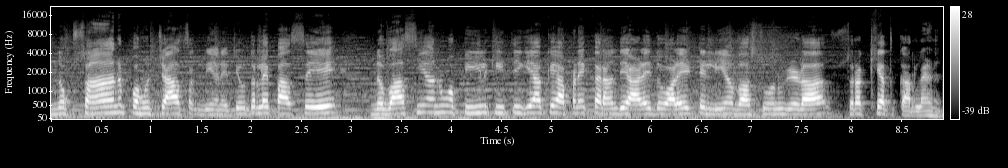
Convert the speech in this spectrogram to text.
ਨੁਕਸਾਨ ਪਹੁੰਚਾ ਸਕਦੀਆਂ ਨੇ। ਤੇ ਉਧਰਲੇ ਪਾਸੇ ਨਿਵਾਸੀਆਂ ਨੂੰ ਅਪੀਲ ਕੀਤੀ ਗਿਆ ਕਿ ਆਪਣੇ ਘਰਾਂ ਦੇ ਆਲੇ ਦੁਆਲੇ ਢਿੱਲੀਆਂ ਵਸਤੂਆਂ ਨੂੰ ਜਿਹੜਾ ਸੁਰੱਖਿਅਤ ਕਰ ਲੈਣ।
